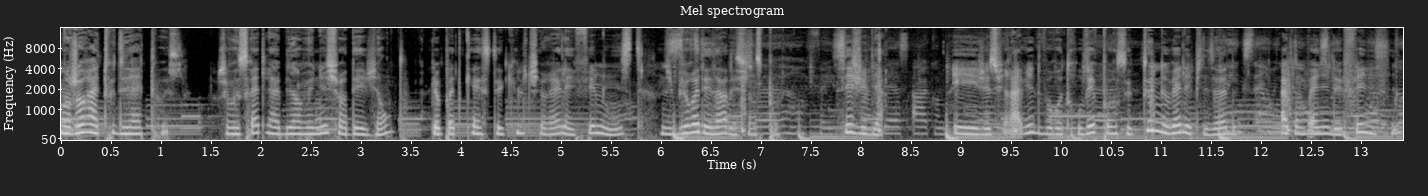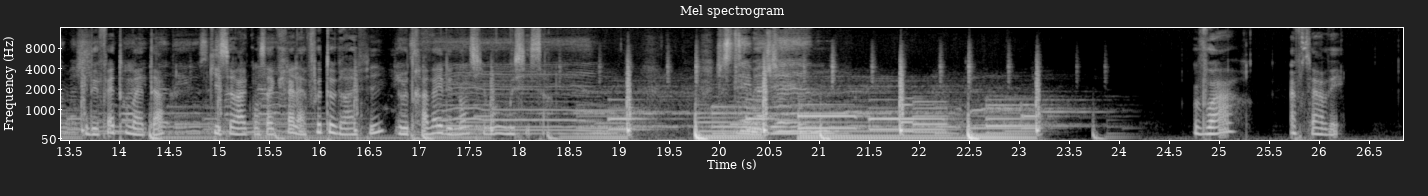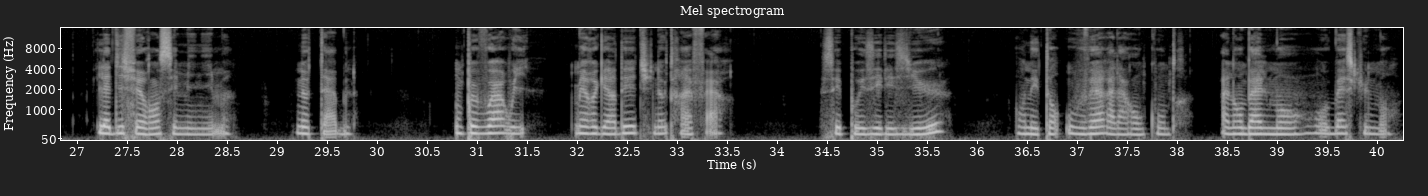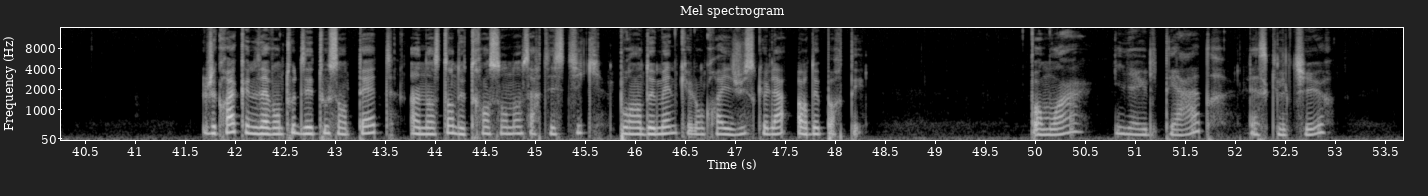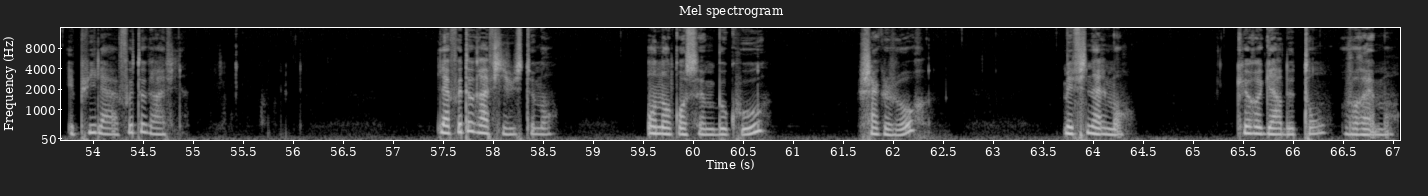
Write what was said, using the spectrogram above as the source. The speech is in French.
Bonjour à toutes et à tous. Je vous souhaite la bienvenue sur Déviante, le podcast culturel et féministe du Bureau des Arts de Sciences Po. C'est Julia et je suis ravie de vous retrouver pour ce tout nouvel épisode accompagné de Félicie et de Fatoumata qui sera consacré à la photographie et au travail de Nancy Wong Moussissa. Voir, observer. La différence est minime, notable. On peut voir, oui, mais regarder est une autre affaire. C'est poser les yeux en étant ouvert à la rencontre, à l'emballement, au basculement. Je crois que nous avons toutes et tous en tête un instant de transcendance artistique pour un domaine que l'on croyait jusque-là hors de portée. Pour moi, il y a eu le théâtre, la sculpture, et puis la photographie. La photographie, justement. On en consomme beaucoup, chaque jour. Mais finalement, que regarde-t-on vraiment?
